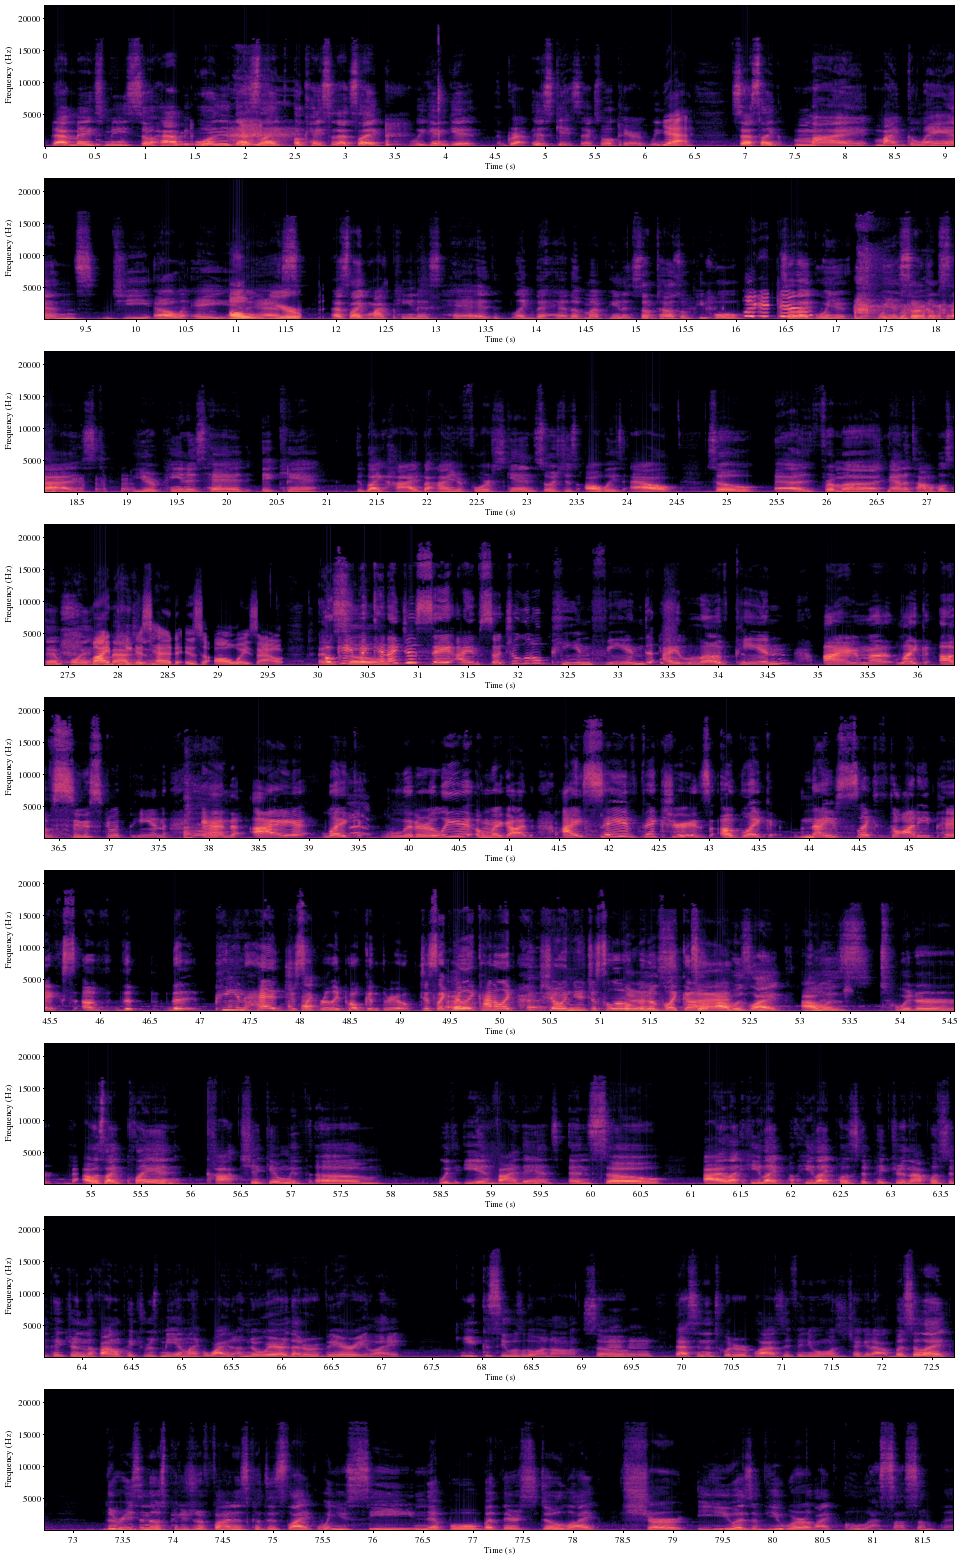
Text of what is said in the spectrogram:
That makes me so happy. Well, that's like okay, so that's like we can get gra- it's gay sex. We don't care. We can Yeah. get- so that's like my my glands. G L A N S. Oh, you're- That's like my penis head, like the head of my penis. Sometimes when people, Look so like when you're when you're circumcised, your penis head it can't like hide behind your foreskin, so it's just always out. So, uh, from a anatomical standpoint, my imagine, penis head is always out and Okay, but can I just say I am such a little peen fiend. I love peen. I'm uh, like obsessed with peen, and I like literally. Oh my god! I save pictures of like nice, like thoughty pics of the the peen head just like really poking through, just like really kind of like showing you just a little bit of like a. So I was like, I was Twitter. I was like playing cock chicken with um with Ian Findance, and so I like he like he like posted a picture, and I posted a picture, and the final picture was me in like white underwear that are very like you could see what's going on. So Mm-hmm. that's in the Twitter replies if anyone wants to check it out. But so like. The reason those pictures are fun is because it's like when you see nipple, but there's still like shirt. You as a viewer are like, "Oh, I saw something,"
